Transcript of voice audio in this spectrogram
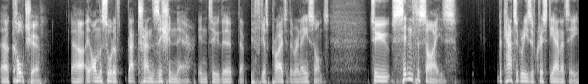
uh, culture uh, on the sort of that transition there into the that just prior to the Renaissance to synthesize the categories of Christianity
